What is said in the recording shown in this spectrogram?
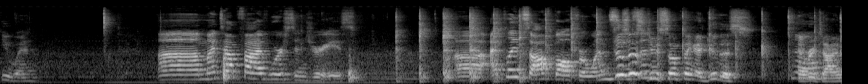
you win. Uh, my top five worst injuries. Uh, I played softball for one Does season. this do something? I do this No. every time.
